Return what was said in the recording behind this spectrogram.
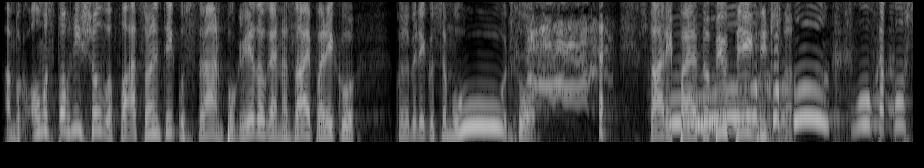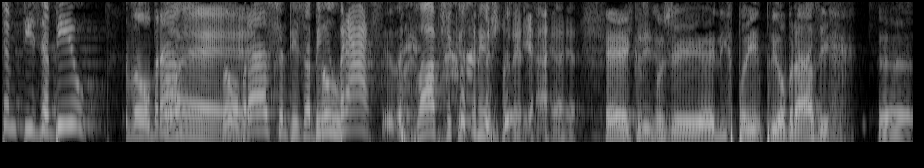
Ampak on mu sploh ni šel v faco, on je tekel stran, pogledal ga je nazaj, pa rekel, kot da bi rekel, samo uf, to. Stari pa je dobil tehnično. Uh, kako sem ti zabil? V obraz, To je- v obraz sem ti zabil. Obraz. Slabše, kot smešno. Res. Ja, ja, ja. Ej, ko smo že njih pri, pri obrazih, uh,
